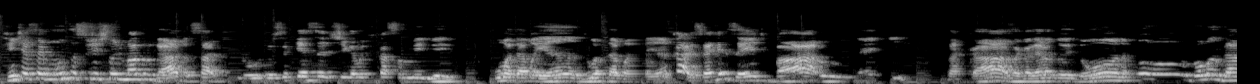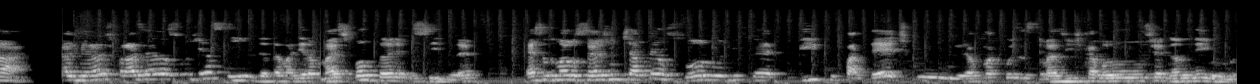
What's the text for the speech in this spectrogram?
A gente recebe muita sugestão de madrugada, sabe? Eu, eu que essa chega a notificação no e-mail. Uma da manhã, duas da manhã. Cara, isso é resenha de bar, né? Na casa, a galera doidona, pô, vou mandar. As melhores frases elas surgem assim, da maneira mais espontânea possível, né? Essa do Mauro Sérgio a gente já pensou no é, pico, patético, alguma coisa assim, mas a gente acabou não chegando em nenhuma.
